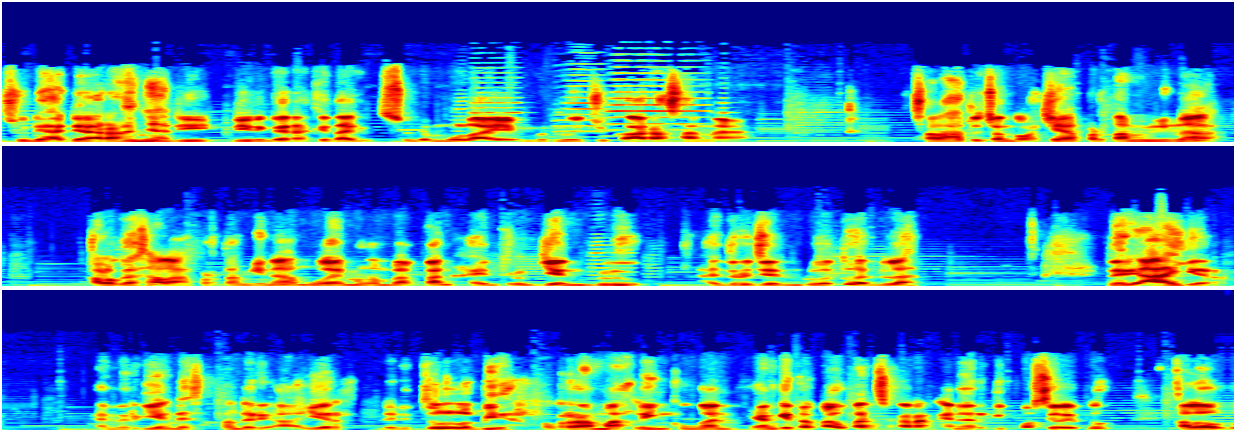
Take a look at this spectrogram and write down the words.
sudah ada arahnya di di negara kita gitu, sudah mulai menuju ke arah sana. Salah satu contohnya Pertamina, kalau nggak salah Pertamina mulai mengembangkan hydrogen blue. Hydrogen blue itu adalah dari air, energi yang dihasilkan dari air dan itu lebih ramah lingkungan. Yang kita tahu kan sekarang energi fosil itu kalau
